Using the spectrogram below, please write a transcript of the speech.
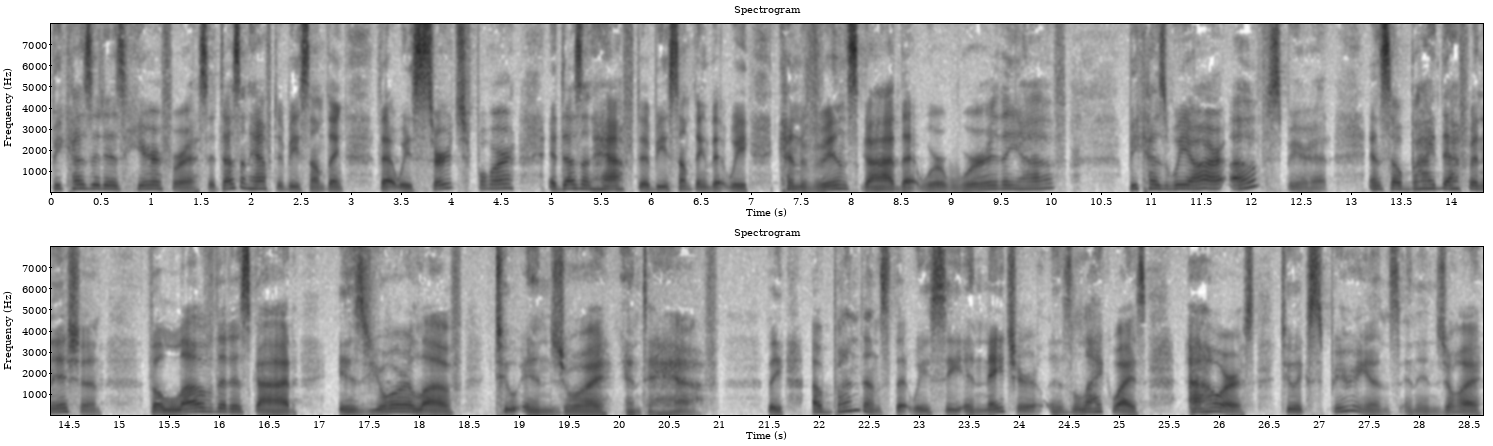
because it is here for us. It doesn't have to be something that we search for, it doesn't have to be something that we convince God that we're worthy of because we are of Spirit. And so, by definition, the love that is God is your love to enjoy and to have. The abundance that we see in nature is likewise ours to experience and enjoy.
